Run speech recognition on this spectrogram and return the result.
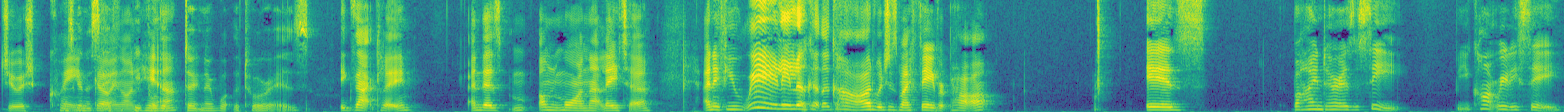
Jewish queen going say on people here. that don't know what the Torah is. Exactly. And there's on more on that later. And if you really look at the card, which is my favorite part, is behind her is a sea, but you can't really see.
